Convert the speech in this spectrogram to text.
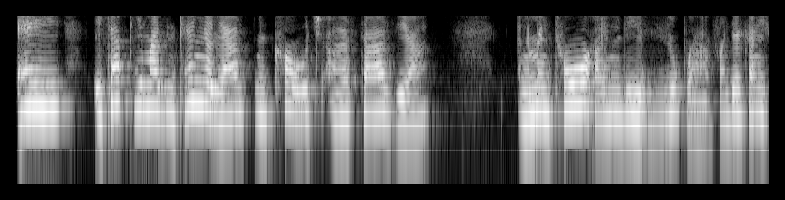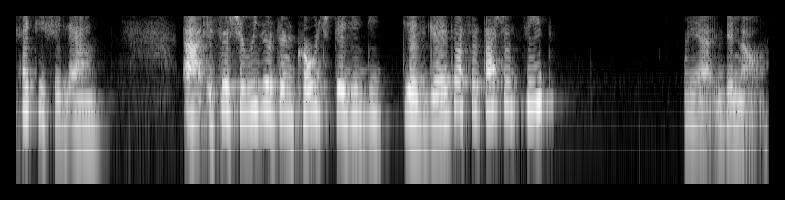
Ey, ich habe jemanden kennengelernt, einen Coach, Anastasia, eine Mentorin, die ist super, von der kann ich richtig viel lernen. Ah, ist das schon wieder so ein Coach, der dir die, das Geld aus der Tasche zieht? Ja, genau.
